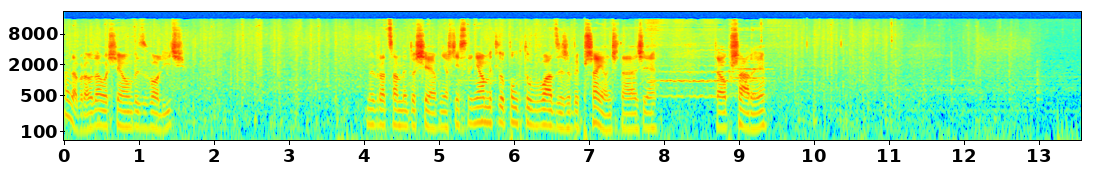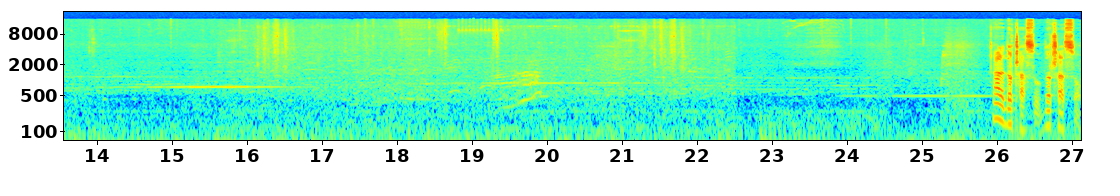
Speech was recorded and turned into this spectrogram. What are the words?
No dobra, udało się ją wyzwolić. My wracamy do siewni, aż niestety nie mamy tylu punktów władzy, żeby przejąć na razie te obszary. Ale do czasu, do czasu.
